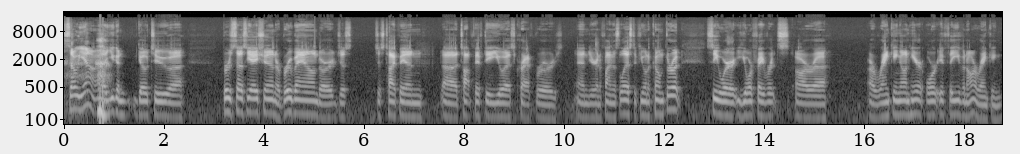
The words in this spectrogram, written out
So yeah, uh, you can go to uh, Brew Association or Brewbound or just just type in uh, top 50 U.S. craft brewers, and you're going to find this list. If you want to comb through it, see where your favorites are uh, are ranking on here, or if they even are ranking.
